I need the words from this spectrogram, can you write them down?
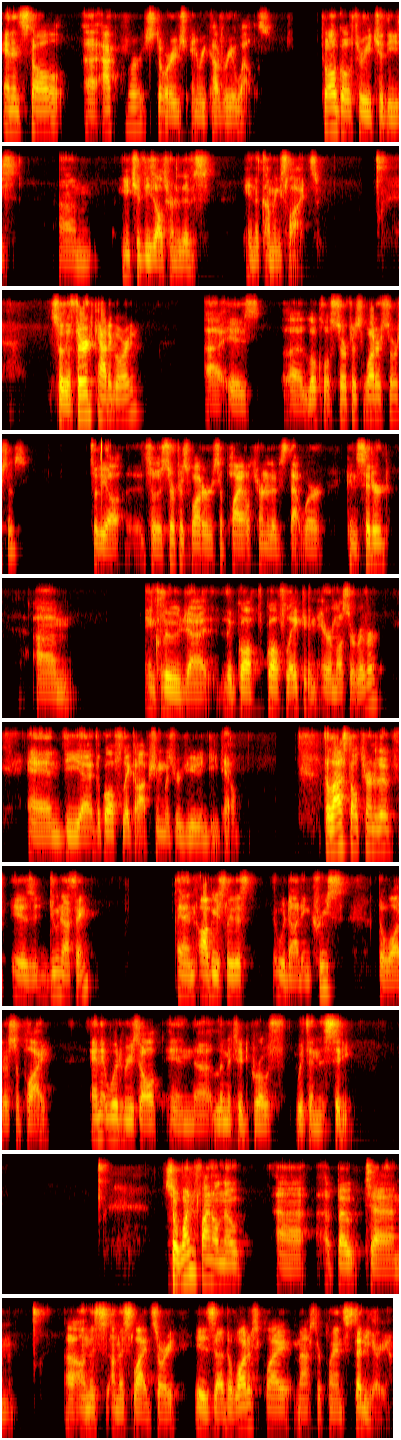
and install uh, aquifer storage and recovery wells. So I'll go through each of these, um, each of these alternatives in the coming slides. So the third category uh, is uh, local surface water sources. So the so the surface water supply alternatives that were considered um, include uh, the Guelph Guelph Lake and Eramosa River, and the uh, the Guelph Lake option was reviewed in detail. The last alternative is do nothing, and obviously this would not increase the water supply, and it would result in uh, limited growth within the city. So one final note uh, about um, uh, on this on this slide, sorry, is uh, the water supply master plan study area.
